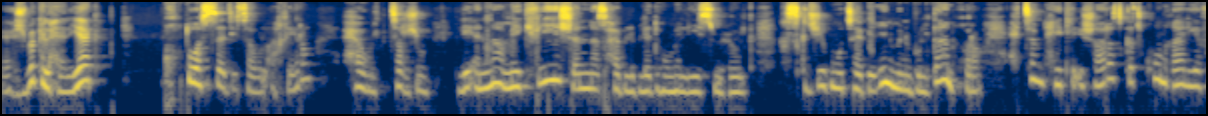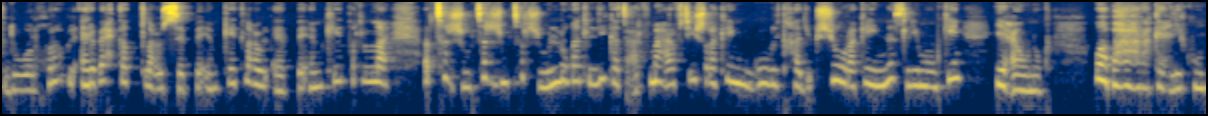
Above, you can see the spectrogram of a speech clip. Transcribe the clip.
عجبك الحال ياك؟ الخطوة السادسة والأخيرة حاول تترجم لأن ما يكفيش أن أصحاب البلاد هما اللي يسمعوا لك. خصك تجيب متابعين من بلدان أخرى. حتى من حيث الإشهارات كتكون غالية في دول أخرى والأرباح كتطلعوا ال CPM كيطلعوا ال RPM كيطلع. ترجم ترجم ترجم. اللغات اللي كتعرف ما عرفتيش راه كاين Google Traduction راه كاين الناس اللي ممكن يعاونوك. وبارك عليكم.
